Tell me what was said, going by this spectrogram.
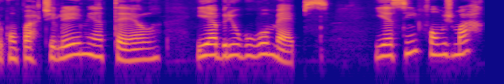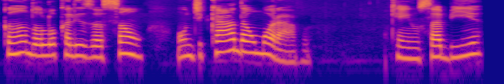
eu compartilhei minha tela e abri o Google Maps. E assim fomos marcando a localização onde cada um morava. Quem não sabia,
